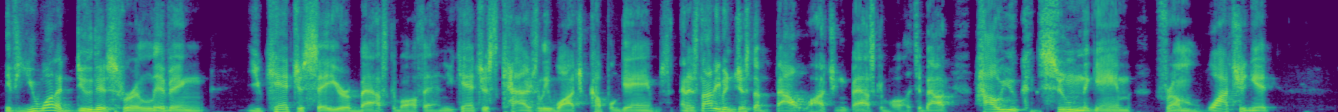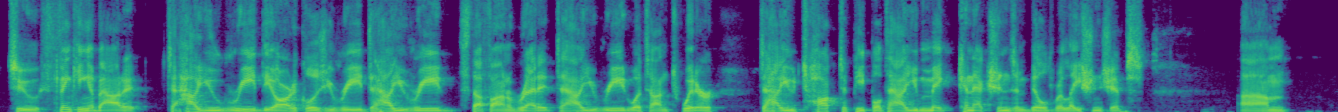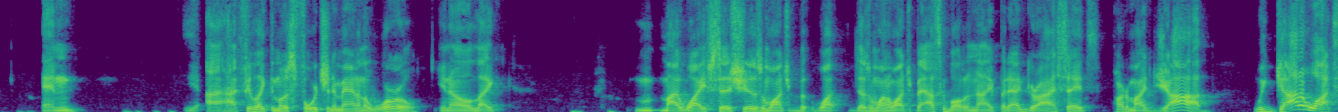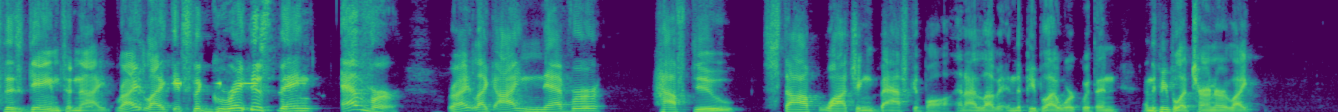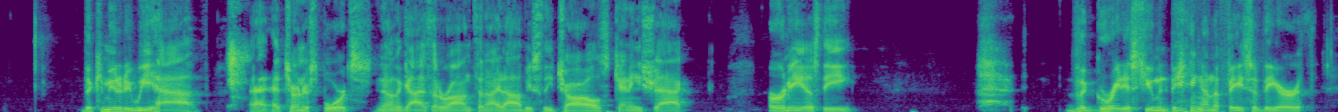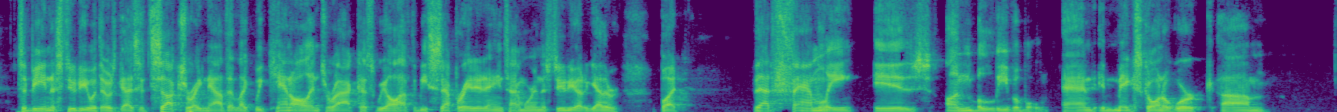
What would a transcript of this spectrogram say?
if you want to do this for a living, you can't just say you're a basketball fan. You can't just casually watch a couple games. And it's not even just about watching basketball, it's about how you consume the game from watching it to thinking about it to how you read the articles you read to how you read stuff on Reddit to how you read what's on Twitter to how you talk to people, to how you make connections and build relationships. Um, and I, I feel like the most fortunate man in the world. You know, like my wife says she doesn't watch what doesn't want to watch basketball tonight, but Edgar, I say it's part of my job. We got to watch this game tonight, right? Like it's the greatest thing ever, right? Like I never have to stop watching basketball and I love it. And the people I work with and and the people at Turner, like the community we have at, at, Turner Sports, you know, the guys that are on tonight, obviously Charles, Kenny, Shaq, Ernie is the the greatest human being on the face of the earth. To be in the studio with those guys, it sucks right now that like we can't all interact because we all have to be separated anytime we're in the studio together. But that family is unbelievable, and it makes going to work um,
